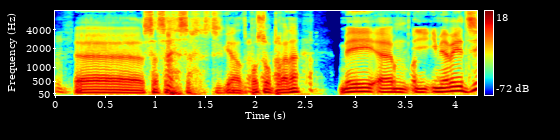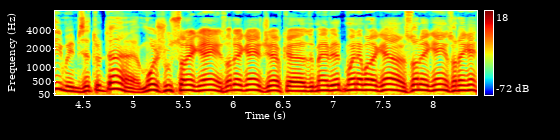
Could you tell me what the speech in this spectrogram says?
euh, ça, ça, ça- c'est regarde, c'est pas surprenant. Mais euh, il, il m'avait dit, il me disait tout le temps, moi, je joue sur les 15, sur les 15, Jeff, que tu m'invites, moi, n'importe quand, sur les 15, sur les 15.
